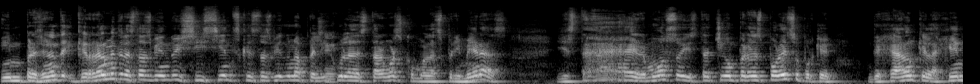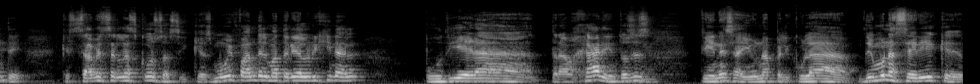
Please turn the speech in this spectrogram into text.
impresionante y que realmente la estás viendo y sí sientes que estás viendo una película de Star Wars como las primeras. Y está hermoso y está chingón, pero es por eso, porque dejaron que la gente que sabe hacer las cosas y que es muy fan del material original pudiera trabajar. Y entonces tienes ahí una película, dime una serie que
